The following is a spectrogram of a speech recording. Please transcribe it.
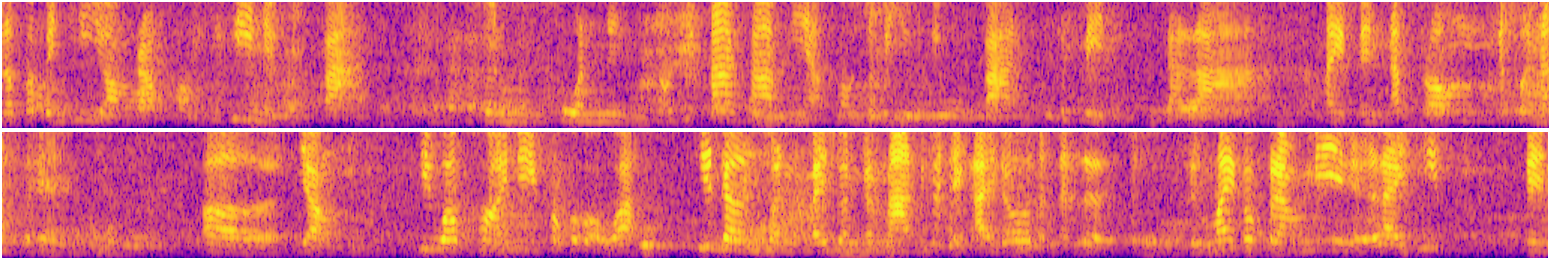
แล้วก็เป็นที่ยอมรับของพี่ๆในวงการ ส่วนส่วนหนึ่งเท่าที่ป้าทราบเนี่ยเขาจะไปอยู่ในวงการศิลปินดาราไม่เป็นนักร้องแล้วก็นักแสดงเอ่ออย่างที่เวิร์กพอยต์นี่เขาก็บอกว่าที่เดินชนกันไปชนกันมานี่ก็เด็กไอดอลทั้งนั้นเลย หรือไม่ก็แกรมมี่หรืออะไรที่เป็น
